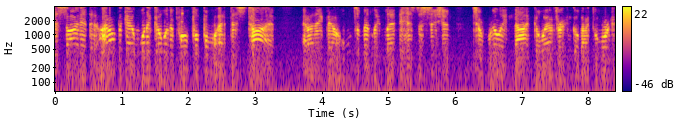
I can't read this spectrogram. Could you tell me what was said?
decided that I don't think I want to go into pro football at this time. And I think that ultimately led to his decision to really not go after it and go back to Oregon.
